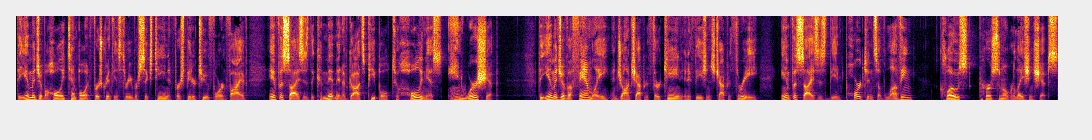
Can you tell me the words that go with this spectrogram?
The image of a holy temple in 1 Corinthians 3, verse 16, and 1 Peter 2, 4, and 5 emphasizes the commitment of God's people to holiness and worship. The image of a family in John chapter 13 and Ephesians chapter 3 emphasizes the importance of loving close personal relationships.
